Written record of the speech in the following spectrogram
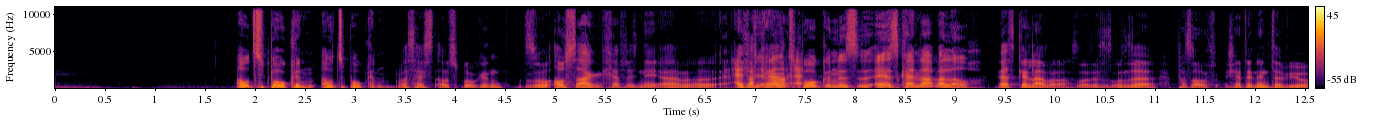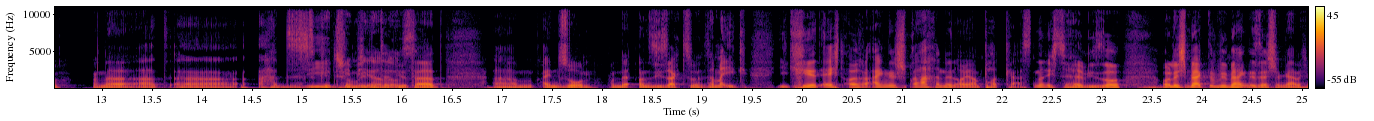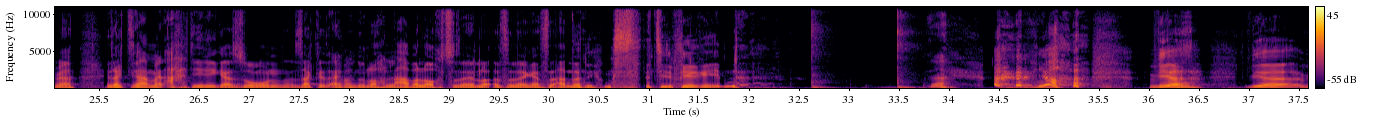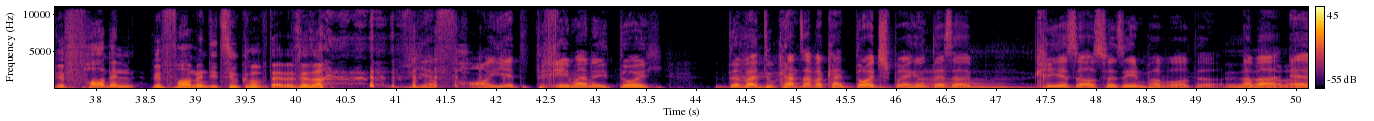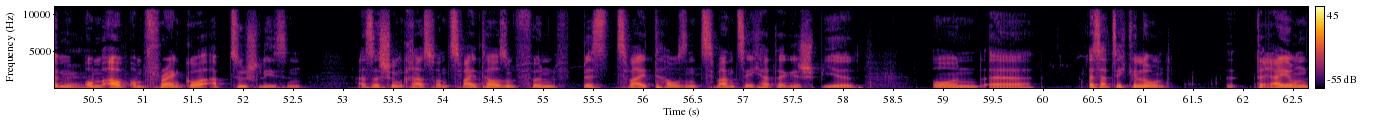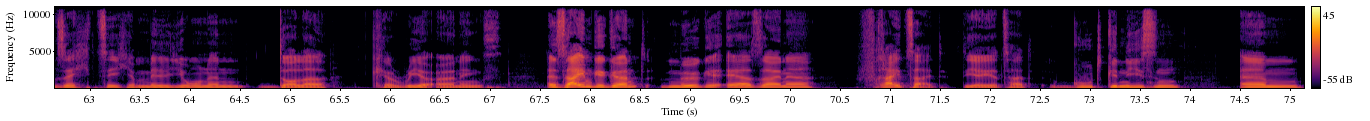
Outspoken, outspoken. was heißt outspoken? So aussagekräftig? Nee, ähm, äh, einfach keine Der Ahnung. outspoken ist, er ist kein Laberlauch. Er ist kein Laberlach. So, das ist unser. Pass auf, ich hatte ein Interview und da hat, äh, hat sie, die mich interviewt los. hat, ähm, einen Sohn. Und, der, und sie sagt so: Sag mal, ihr, ihr kreiert echt eure eigene Sprache in eurem Podcast. Ne? Ich so: Hä, wieso? Und ich merkte, wir merken das ja schon gar nicht mehr. Er sagt: Ja, mein achtjähriger Sohn sagt jetzt einfach nur noch Laberloch zu seinen, Leu- zu seinen ganzen anderen Jungs, die viel reden. Ja. ja, wir. Wir, wir, formen, wir formen die Zukunft. Das ist so. Wir, oh, jetzt dreh mal nicht durch. Du kannst aber kein Deutsch sprechen und deshalb kreierst du aus Versehen ein paar Worte. Aber ähm, um, auf, um Frank Gore abzuschließen, das ist schon krass. Von 2005 bis 2020 hat er gespielt und äh, es hat sich gelohnt. 63 Millionen Dollar Career Earnings. Es sei ihm gegönnt, möge er seine Freizeit die er jetzt hat, gut genießen. Ähm,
